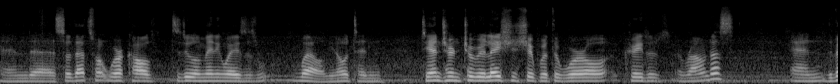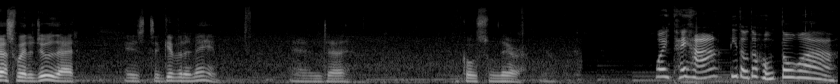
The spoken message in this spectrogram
And uh, so that's what we're called to do in many ways as well, you know, to, to enter into a relationship with the world created around us. And the best way to do that is to give it a name, and uh, it goes from there. you know. 喂，睇下呢度都好多啊！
